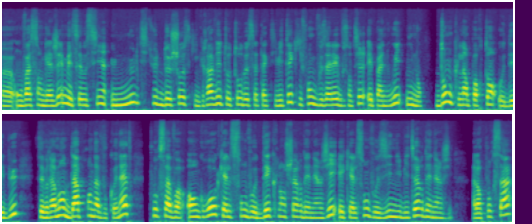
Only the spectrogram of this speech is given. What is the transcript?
euh, on va s'engager, mais c'est aussi une multitude de choses qui gravitent autour de cette activité qui font que vous allez vous sentir épanoui ou non. Donc l'important au début, c'est vraiment d'apprendre à vous connaître pour savoir en gros quels sont vos déclencheurs d'énergie et quels sont vos inhibiteurs d'énergie. Alors pour ça,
